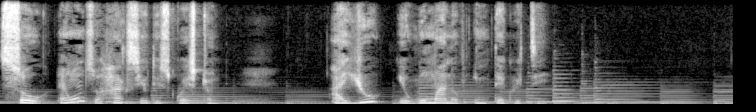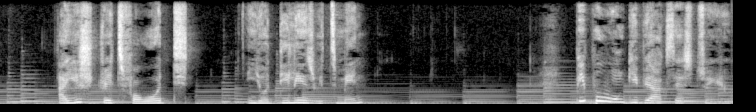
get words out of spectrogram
So, I want to ask you this question Are you a woman of integrity? Are you straightforward in your dealings with men? People won't give you access to you.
